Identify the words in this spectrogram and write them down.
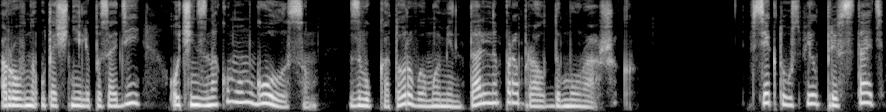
Ровно уточнили позади очень знакомым голосом, звук которого моментально пробрал до мурашек. Все, кто успел привстать,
